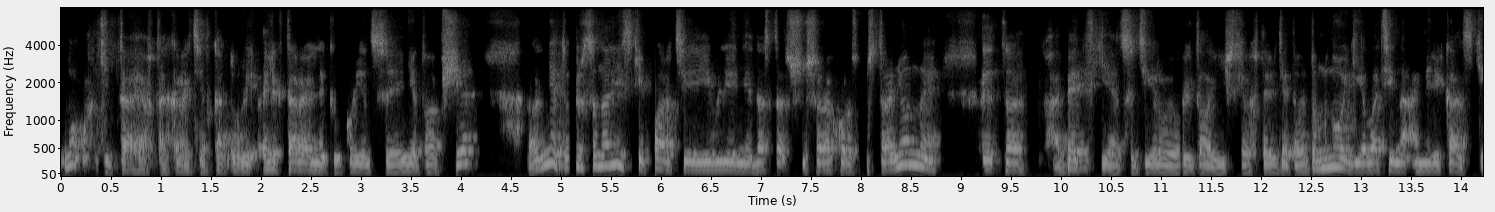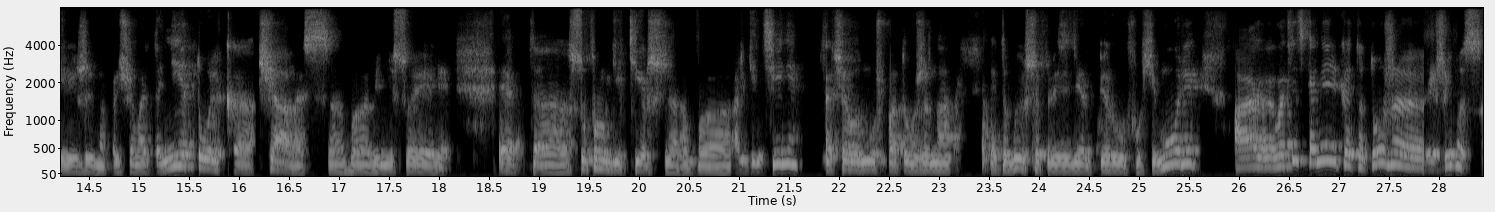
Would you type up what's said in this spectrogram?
ну, Китай автократия, в которой электоральной конкуренции нет вообще. Нет, персоналистские партии явления достаточно широко распространенные. Это опять-таки я цитирую политологических авторитетов, это многие латиноамериканские режимы, причем это не только Чавес в Венесуэле, это супруги Киршнер в Аргентине, Сначала муж, потом жена. Это бывший президент Перу Фухимори. А Латинская Америка – это тоже режимы с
